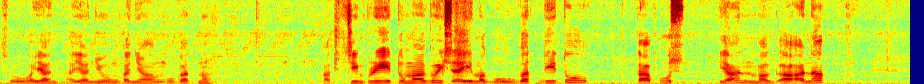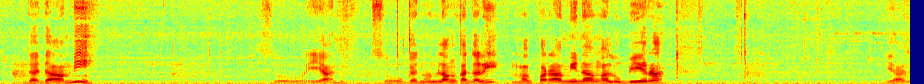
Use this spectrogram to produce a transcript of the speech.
So ayan, ayan yung kanyang ugat no. At siyempre ito mga gawiks ay mag-uugat dito. Tapos yan, mag-aanak. Dadami. So ayan. So ganun lang kadali. Magparami ng aloe vera. Yan.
